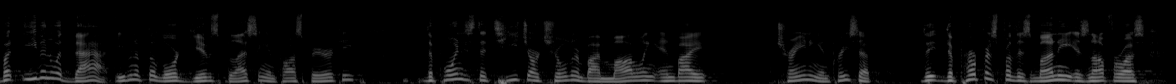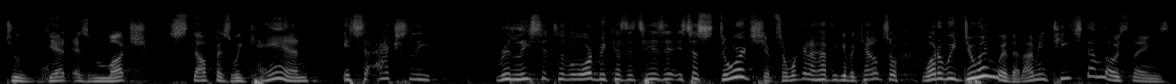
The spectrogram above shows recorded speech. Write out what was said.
But even with that, even if the Lord gives blessing and prosperity, the point is to teach our children by modeling and by training and precept. The, the purpose for this money is not for us to get as much stuff as we can, it's to actually release it to the Lord because it's His, it's a stewardship. So we're going to have to give account. So, what are we doing with it? I mean, teach them those things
